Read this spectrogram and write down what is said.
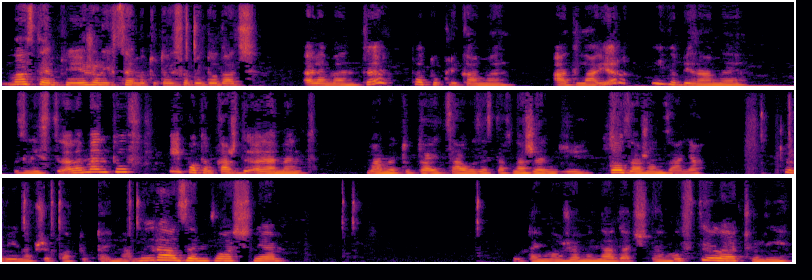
Następnie, jeżeli chcemy tutaj sobie dodać elementy, to tu klikamy Add Layer i wybieramy z listy elementów i potem każdy element mamy tutaj cały zestaw narzędzi do zarządzania. Czyli na przykład tutaj mamy razem właśnie. Tutaj możemy nadać temu style, czyli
